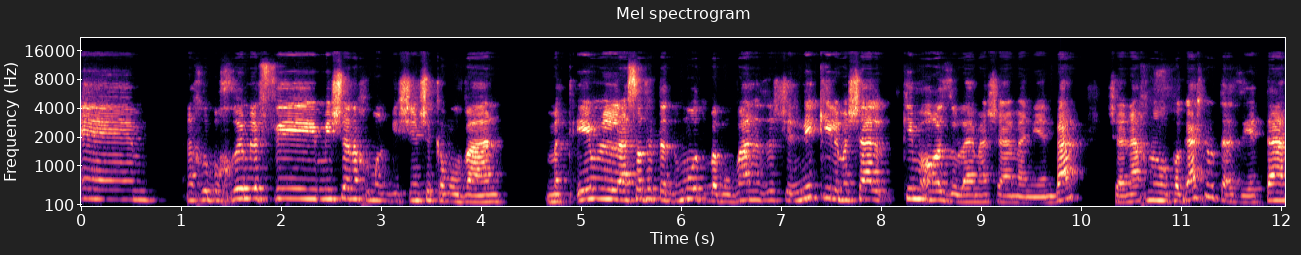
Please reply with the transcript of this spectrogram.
אמ, אנחנו בוחרים לפי מי שאנחנו מרגישים שכמובן מתאים לעשות את הדמות במובן הזה שניקי למשל, קים אור אזולאי מה שהיה מעניין בה, שאנחנו פגשנו אותה אז היא הייתה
